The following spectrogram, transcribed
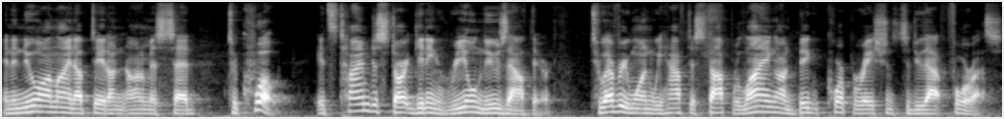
In a new online update, Anonymous said, to quote, it's time to start getting real news out there. To everyone, we have to stop relying on big corporations to do that for us.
